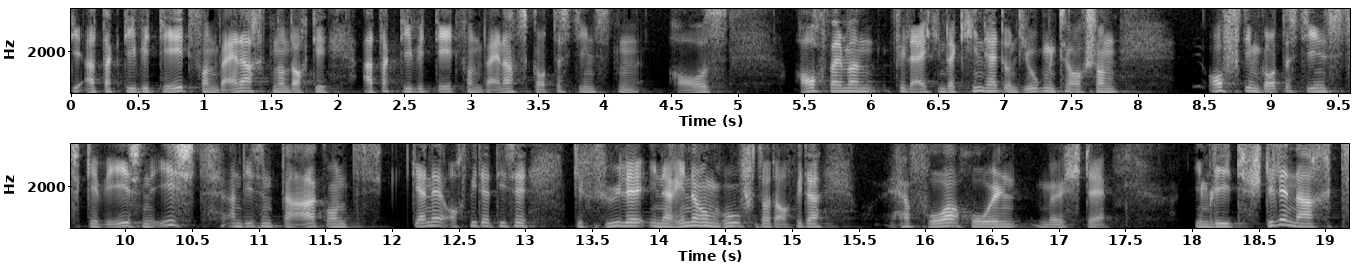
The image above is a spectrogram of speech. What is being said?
die Attraktivität von Weihnachten und auch die Attraktivität von Weihnachtsgottesdiensten aus. Auch weil man vielleicht in der Kindheit und Jugend auch schon oft im Gottesdienst gewesen ist an diesem Tag und gerne auch wieder diese Gefühle in Erinnerung ruft oder auch wieder hervorholen möchte. Im Lied Stille Nacht,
